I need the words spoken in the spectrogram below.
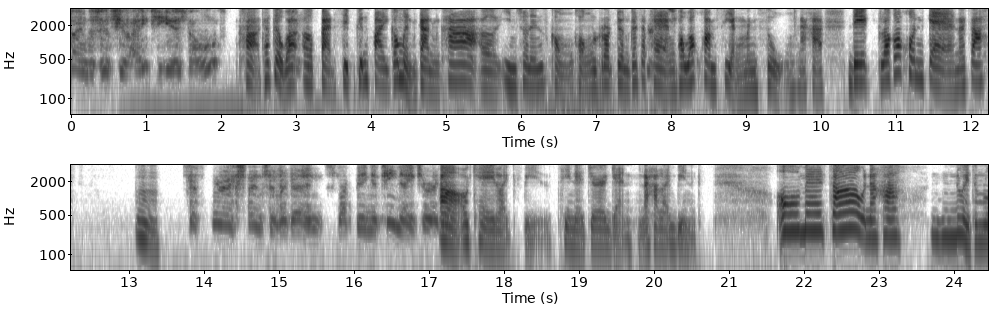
Same as if you're 80 years old. ค่ะ ถ้าเกิดว่าเออ80 ขึ้นไปก็เหมือนกัน ค่าเอ่อ insurance ของของรถยนต์ก็จะแพง เพราะว่าความเสี่ยงมันสูงนะคะ เด็กแล้วก็คนแก่นะจ๊ะ อืม It's very expensive again. It's like being a teenager again. อ่าโอเค like be teenager again นะคะ like being โอ้แม่เจ้านะคะ เหนื่อยจังเล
